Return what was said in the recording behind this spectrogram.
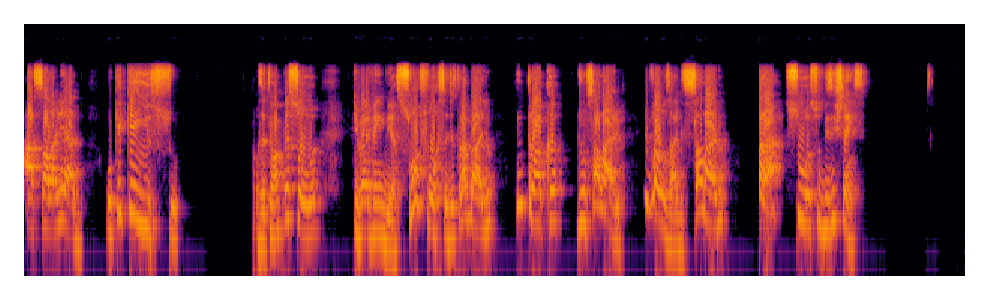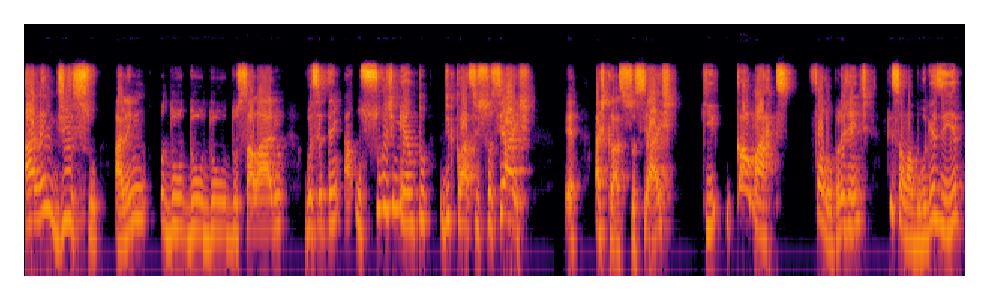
assalariado. O que, que é isso? Você tem uma pessoa que vai vender a sua força de trabalho em troca de um salário. e vai usar esse salário para sua subsistência. Além disso, além do, do, do, do, salário, você tem o surgimento de classes sociais. É, as classes sociais que o Karl Marx falou para gente, que são a burguesia,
